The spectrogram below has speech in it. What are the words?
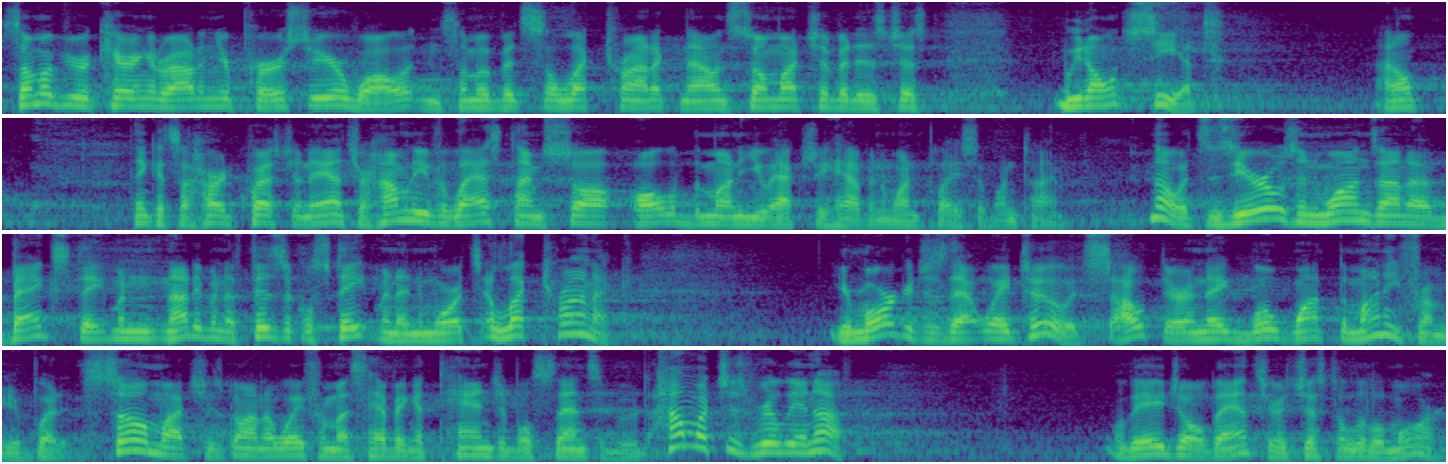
Some of you are carrying it around in your purse or your wallet, and some of it's electronic now, and so much of it is just, we don't see it. I don't think it's a hard question to answer. How many of you last time saw all of the money you actually have in one place at one time? No, it's zeros and ones on a bank statement, not even a physical statement anymore. It's electronic. Your mortgage is that way too. It's out there and they will want the money from you. But so much has gone away from us having a tangible sense of it. How much is really enough? Well, the age old answer is just a little more.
